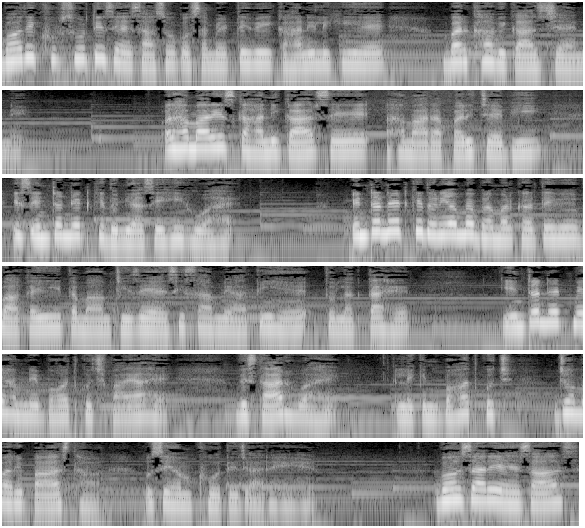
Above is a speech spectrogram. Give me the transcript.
बहुत ही खूबसूरती से एहसासों को समेटते हुए कहानी लिखी है बरखा विकास जैन ने। और हमारे इस कहानीकार से हमारा परिचय भी इस इंटरनेट की दुनिया से ही हुआ है। इंटरनेट की दुनिया में भ्रमण करते हुए वाकई तमाम चीज़ें ऐसी सामने आती हैं तो लगता है कि इंटरनेट में हमने बहुत कुछ पाया है, विस्तार हुआ है, लेकिन बहुत कुछ जो हमारे पास था, उसे हम खोते जा रहे हैं। बहुत सारे एहसास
